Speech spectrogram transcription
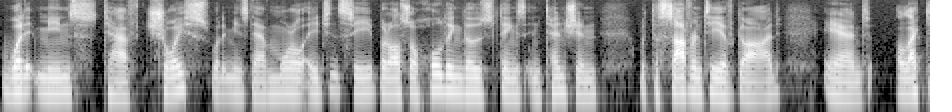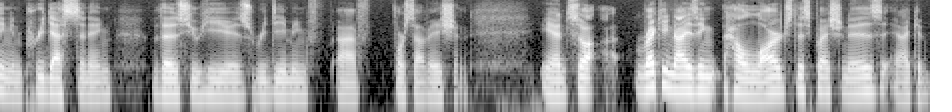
what it means to have choice, what it means to have moral agency, but also holding those things in tension with the sovereignty of God and electing and predestining those who He is redeeming uh, for salvation. And so, uh, recognizing how large this question is, and I could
